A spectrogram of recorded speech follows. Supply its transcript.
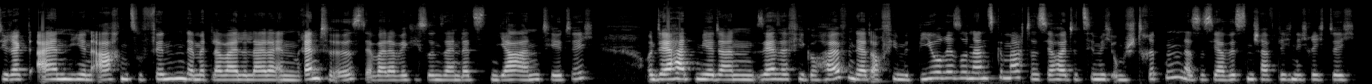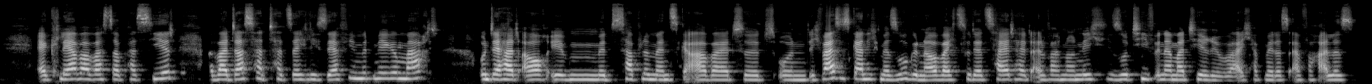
direkt einen hier in Aachen zu finden, der mittlerweile leider in Rente ist. Der war da wirklich so in seinen letzten Jahren tätig. Und der hat mir dann sehr, sehr viel geholfen. Der hat auch viel mit Bioresonanz gemacht. Das ist ja heute ziemlich umstritten. Das ist ja wissenschaftlich nicht richtig erklärbar, was da passiert. Aber das hat tatsächlich sehr viel mit mir gemacht. Und der hat auch eben mit Supplements gearbeitet. Und ich weiß es gar nicht mehr so genau, weil ich zu der Zeit halt einfach noch nicht so tief in der Materie war. Ich habe mir das einfach alles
